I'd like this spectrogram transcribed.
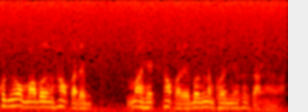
คุณโยมมาเบิ้งเฮาก็ได้มาเฮ็ดเฮาก็ได้เบิ้งน้ำเพลินนี่คือกันนั่นแหละ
